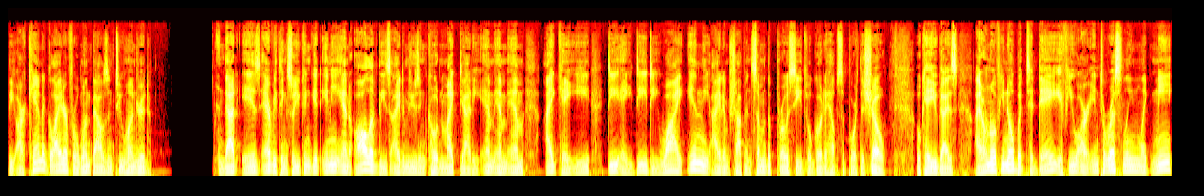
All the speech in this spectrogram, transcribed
the Arcana glider for 1200 and that is everything. So you can get any and all of these items using code Mike Daddy M M M I K E D A D D Y in the item shop, and some of the proceeds will go to help support the show. Okay, you guys, I don't know if you know, but today, if you are into wrestling like me,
